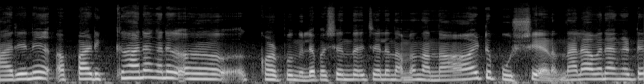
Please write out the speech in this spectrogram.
ആര്യന് പഠിക്കാൻ അങ്ങനെ കുഴപ്പമൊന്നുമില്ല. പക്ഷെ എന്താ വെച്ചാൽ നമ്മൾ നന്നായിട്ട് പുഷ് ചെയ്യണം. എന്നാലും അവൻ അങ്ങോട്ട്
